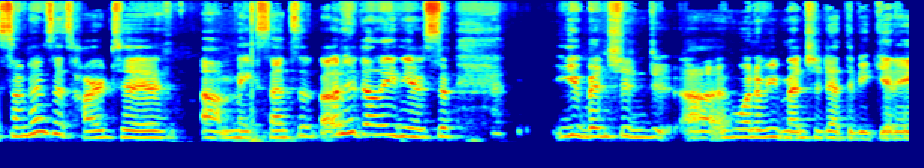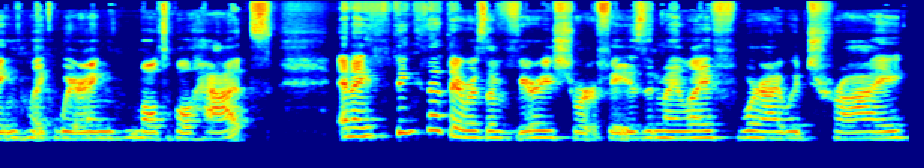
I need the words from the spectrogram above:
sometimes it's hard to um, make sense about it. You know, so you mentioned uh, one of you mentioned at the beginning, like wearing multiple hats, and I think that there was a very short phase in my life where I would try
